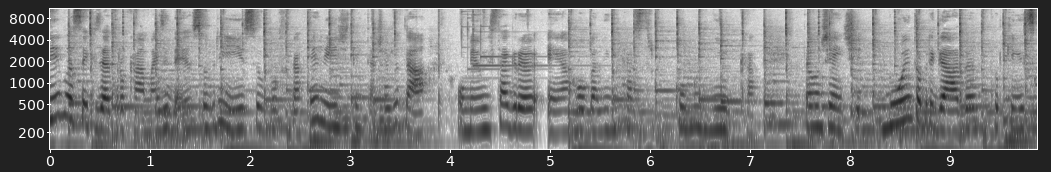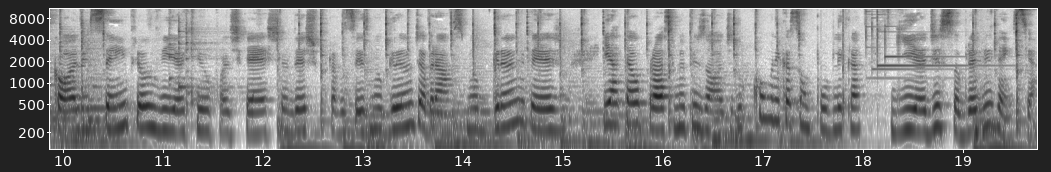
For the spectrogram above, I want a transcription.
Se você quiser trocar mais ideias sobre isso, eu vou ficar feliz de tentar te ajudar. O meu Instagram é @linecastrocomunica. Então, gente, muito obrigada por quem escolhe sempre ouvir aqui o podcast. Eu deixo para vocês meu grande abraço, meu grande beijo e até o próximo episódio do Comunicação Pública Guia de Sobrevivência.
